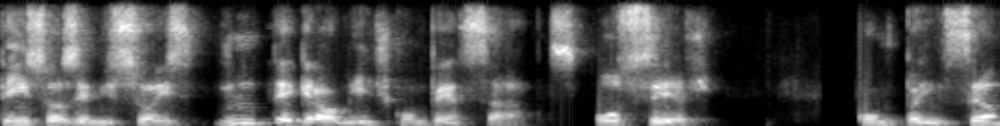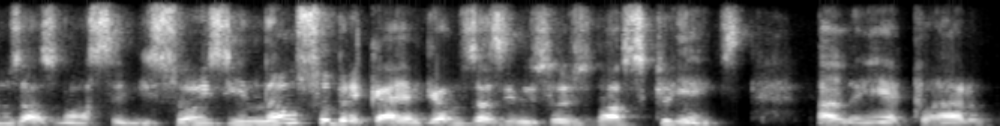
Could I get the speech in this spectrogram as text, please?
têm suas emissões integralmente compensadas, ou seja, compensamos as nossas emissões e não sobrecarregamos as emissões dos nossos clientes, além, é claro,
